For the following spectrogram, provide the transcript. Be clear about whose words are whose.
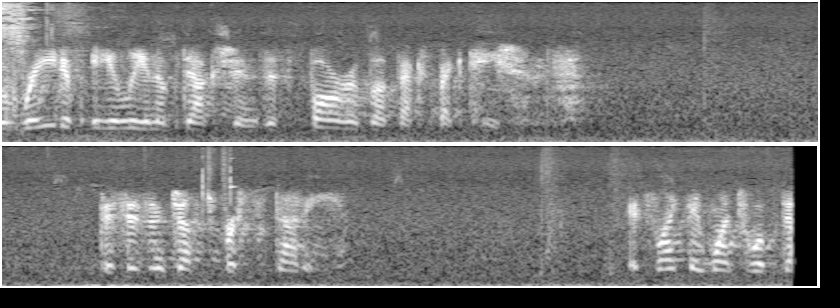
Speaker 1: The rate of alien abductions is far above expectations. This isn't just for study. It's like they want to abduct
